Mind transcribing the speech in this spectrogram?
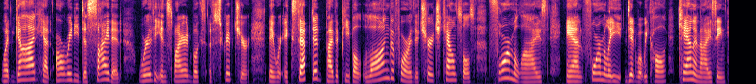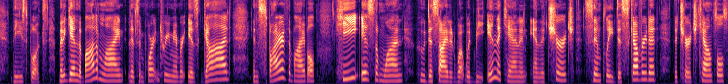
what God had already decided were the inspired books of Scripture. They were accepted by the people long before the church councils formalized and formally did what we call canonizing these books. But again, the bottom line that's important to remember is God inspired the Bible. He is the one who decided what would be in the canon, and the church simply discovered it. The church councils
